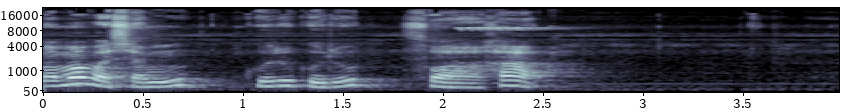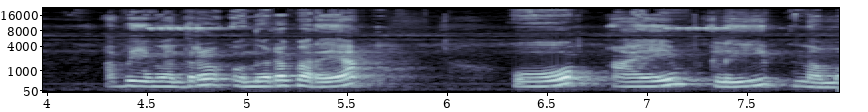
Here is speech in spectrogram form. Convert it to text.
മമ വശം കുരു കുരു സ്വാഹ. അപ്പോൾ ഈ മന്ത്രം ഒന്നുകൂടെ പറയാം. ഓം ഐം ക്ലീം നമ.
